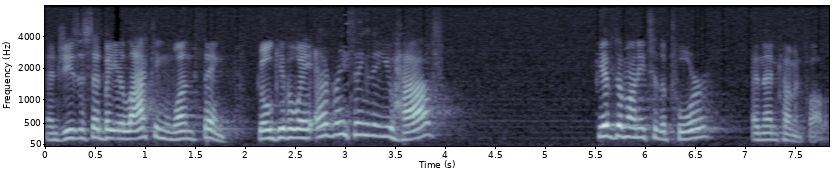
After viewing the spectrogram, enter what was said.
And Jesus said, But you're lacking one thing. Go give away everything that you have give the money to the poor, and then come and follow.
